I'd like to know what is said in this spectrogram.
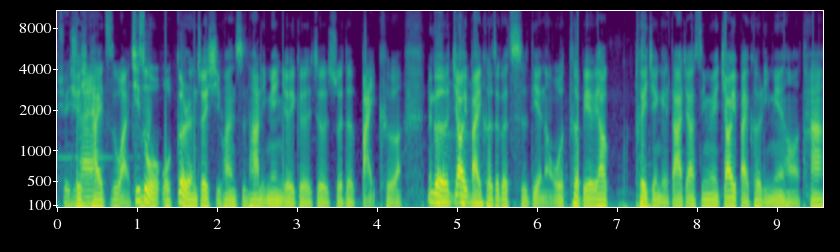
学习开之外，其实我我个人最喜欢是它里面有一个就是所谓的百科啊，那个教育百科这个词典呢、我特别要。推荐给大家，是因为教育百科里面哈、它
